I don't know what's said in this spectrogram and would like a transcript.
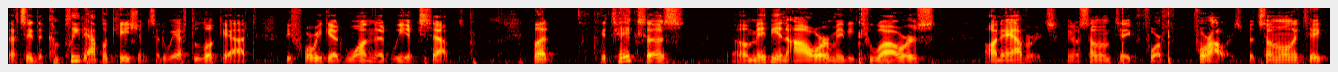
let's say, the complete applications that we have to look at before we get one that we accept. But it takes us uh, maybe an hour, maybe two hours on average. You know, some of them take four, four hours, but some only take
